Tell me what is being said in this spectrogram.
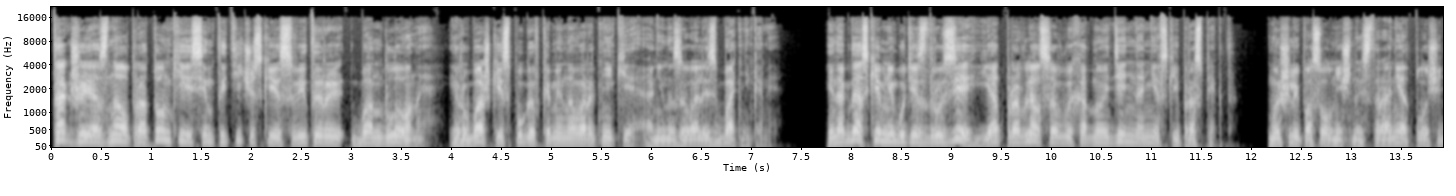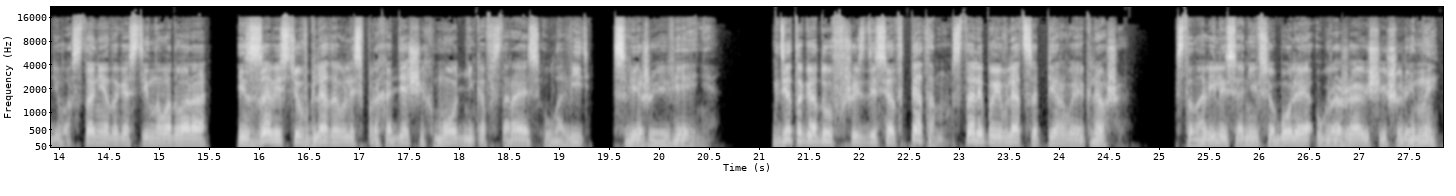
Также я знал про тонкие синтетические свитеры-бандлоны и рубашки с пуговками на воротнике, они назывались батниками. Иногда с кем-нибудь из друзей я отправлялся в выходной день на Невский проспект. Мы шли по солнечной стороне от площади Восстания до гостиного двора, и с завистью вглядывались в проходящих модников, стараясь уловить свежие веяния. Где-то году в 65-м стали появляться первые клёши. Становились они все более угрожающей ширины.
